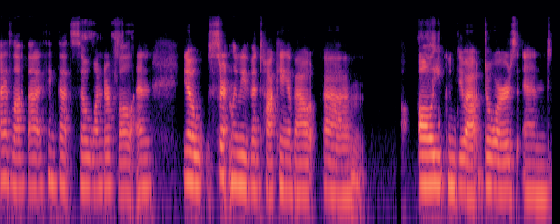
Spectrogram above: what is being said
I love that. I think that's so wonderful. And, you know, certainly we've been talking about um, all you can do outdoors and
